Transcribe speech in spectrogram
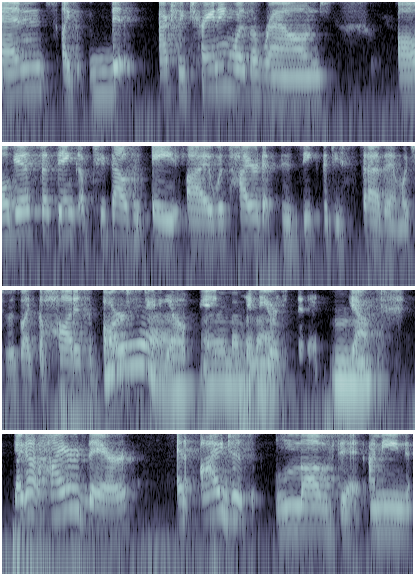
end like actually training was around august i think of 2008 i was hired at physique 57 which was like the hottest barre oh, yeah. studio in, in new york city mm-hmm. yeah i got hired there and i just loved it i mean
